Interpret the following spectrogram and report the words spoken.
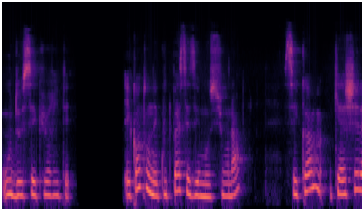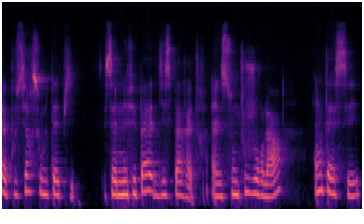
ou de sécurité. Et quand on n'écoute pas ces émotions-là, c'est comme cacher la poussière sous le tapis ça ne les fait pas disparaître. Elles sont toujours là, entassées,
